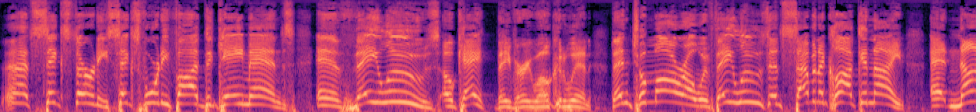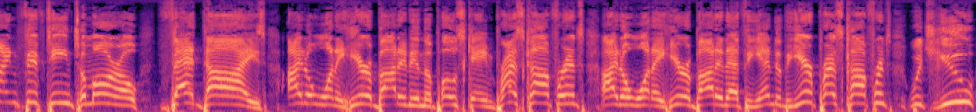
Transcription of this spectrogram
that's 630, 645, the game ends. And if they lose, okay, they very well could win. Then tomorrow, if they lose at 7 o'clock at night, at 915 tomorrow, that dies. I don't want to hear about it in the post-game press conference. I don't want to hear about it at the end of the year press conference, which you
